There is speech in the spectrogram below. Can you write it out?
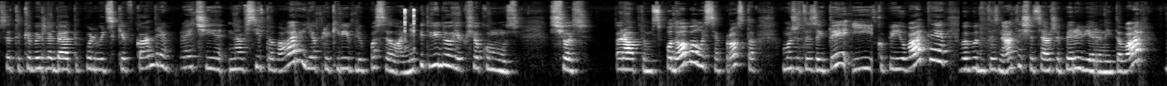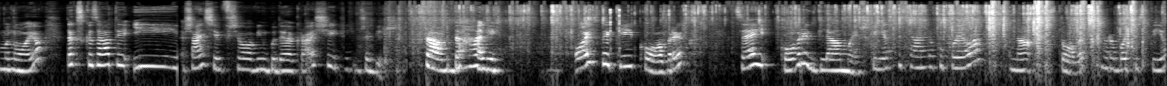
все-таки виглядати по-людськи в кадрі. Речі, на всі товари я прикріплю посилання під відео, якщо комусь щось раптом сподобалося, просто можете зайти і скопіювати. Ви будете знати, що це вже перевірений товар мною, так сказати, і шансів, що він буде кращий, вже більше. Так, далі. Ось такий коврик. Цей коврик для мишки я спеціально купила на столик, на робочий стіл.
